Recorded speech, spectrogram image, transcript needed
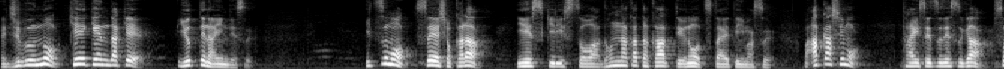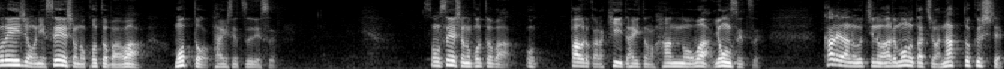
自分の経験だけ言ってないんですいつも聖書からイエス・キリストはどんな方かっていうのを伝えています。証も大切ですが、それ以上に聖書の言葉はもっと大切です。その聖書の言葉をパウロから聞いた人の反応は4節彼らのうちのある者たちは納得して、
